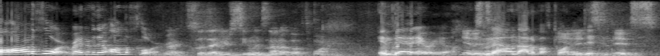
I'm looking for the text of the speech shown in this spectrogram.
on the floor, right over there on the floor. right? So that your ceiling's not above twenty. In that area. And It's it's- now not above And 20. it's, it's,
